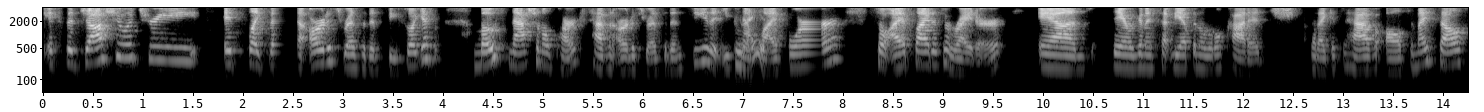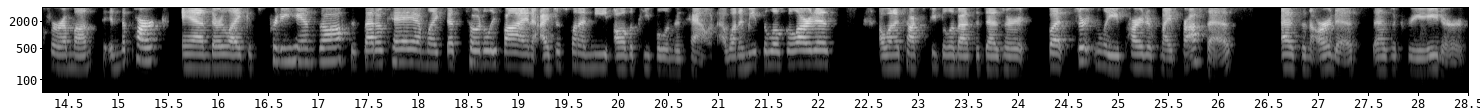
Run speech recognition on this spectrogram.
it's the joshua tree it's like the, the, artist residency so i guess most national parks have an artist residency that you can nice. apply for so i applied as a writer and they were going to set me up in a little cottage that I get to have all to myself for a month in the park. And they're like, it's pretty hands off. Is that okay? I'm like, that's totally fine. I just want to meet all the people in the town. I want to meet the local artists. I want to talk to people about the desert. But certainly part of my process as an artist, as a creator,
